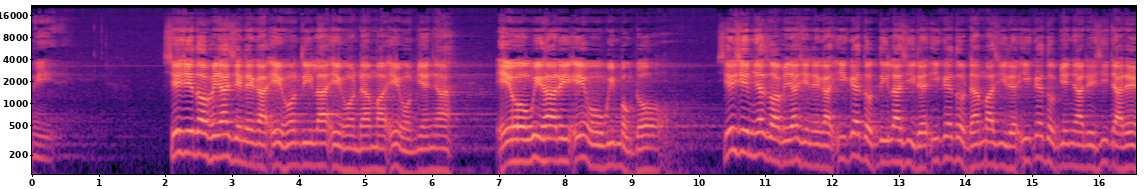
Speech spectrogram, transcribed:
မေးရှေးရှေးသောဘုရားရှင်တွေကအေဟွန်သီလာအေဟွန်ဓမ္မအေဟွန်ပညာအေဟွန်ဝိဟာရီအေဟွန်ဝိမုတ်တော်ရှေးရှေးမြတ်စွာဘုရားရှင်တွေကဤကဲ့သို့သီလရှိတယ်ဤကဲ့သို့ဓမ္မရှိတယ်ဤကဲ့သို့ပညာတွေရှိကြတယ်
